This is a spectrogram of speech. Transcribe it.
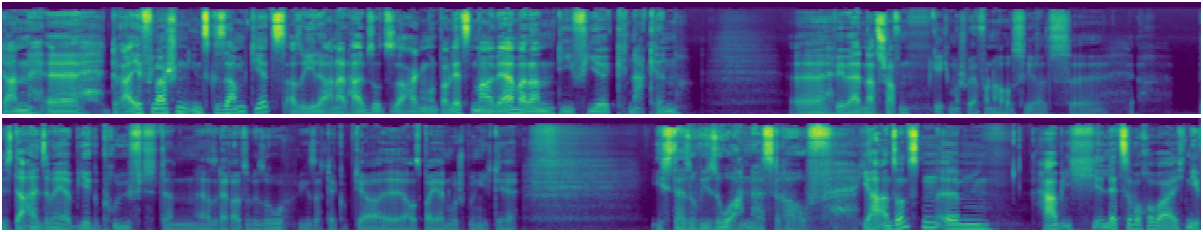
Dann äh, drei Flaschen insgesamt jetzt, also jeder anderthalb sozusagen. Und beim letzten Mal werden wir dann die vier knacken. Äh, wir werden das schaffen, gehe ich mal schwer von aus. Wir als äh, ja, bis dahin sind wir ja Bier geprüft. Dann, also der Ralf sowieso, wie gesagt, der kommt ja äh, aus Bayern ursprünglich, der ist da sowieso anders drauf. Ja, ansonsten ähm, habe ich, letzte Woche war ich, nee,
